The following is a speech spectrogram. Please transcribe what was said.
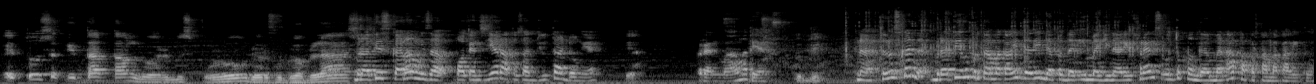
Itu sekitar tahun 2010 2012 Berarti sekarang bisa potensinya ratusan juta dong ya? Iya. Keren banget ya. lebih Nah, terus kan berarti lu pertama kali tadi dapat dari Imaginary Friends untuk menggambar apa pertama kali tuh?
